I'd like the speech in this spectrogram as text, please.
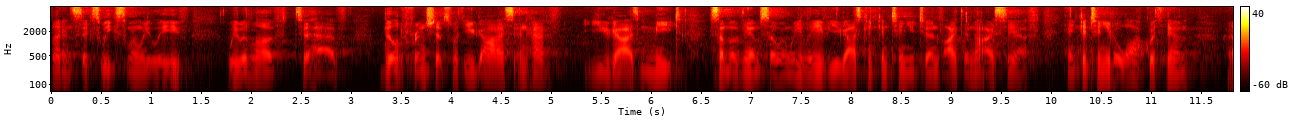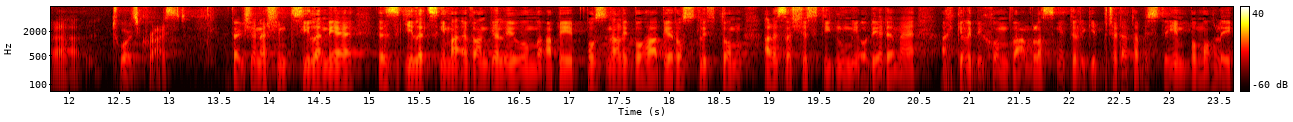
But in six weeks when we leave, we would love to have build friendships with you guys and have you guys meet some of them so when we leave you guys can continue to invite them to ICF and continue to walk with them uh, towards Christ. Takže naším cílem je sdílet s nima evangelium, aby poznali Boha, aby rostli v tom, ale za šest týdnů my odjedeme a chtěli bychom vám vlastně ty lidi předat, abyste jim pomohli,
